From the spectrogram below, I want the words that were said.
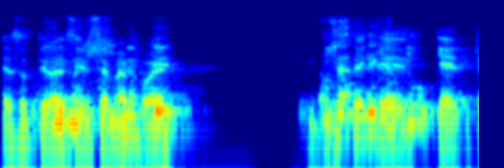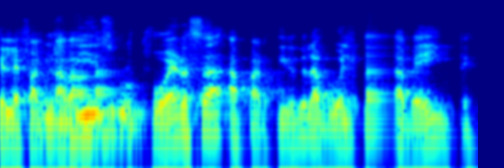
Eso te iba a decir, se me fue. O sea, que, tú que- que le faltaba fuerza a partir de la vuelta 20.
